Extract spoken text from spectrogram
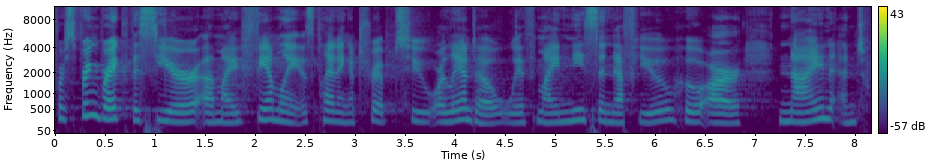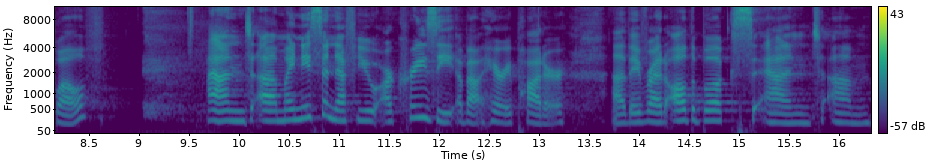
For spring break this year, uh, my family is planning a trip to Orlando with my niece and nephew, who are 9 and 12. And uh, my niece and nephew are crazy about Harry Potter. Uh, they've read all the books and um,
